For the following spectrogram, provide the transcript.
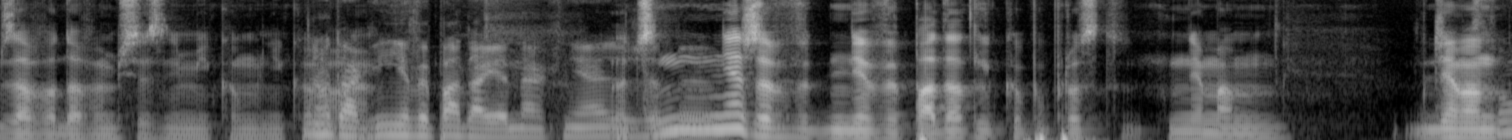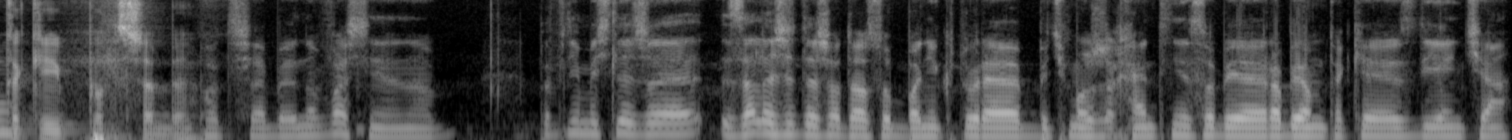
zawodowym się z nimi No komunikowałem. tak, i nie wypada jednak, nie? Znaczy, Żeby- nie, że w- nie wypada, tylko po prostu nie mam, nie mam takiej potrzeby. potrzeby. No właśnie, no. Pewnie myślę, że zależy też od osób, bo niektóre być może chętnie sobie robią takie zdjęcia,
